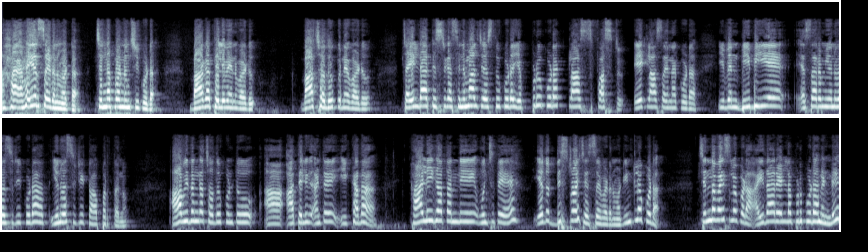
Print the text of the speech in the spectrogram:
హయ్యర్ సైడ్ అనమాట చిన్నప్పటి నుంచి కూడా. బాగా తెలివైనవాడు. బాగా చదువుకునేవాడు. చైల్డ్ ఆర్టిస్ట్గా సినిమాలు చేస్తూ కూడా ఎప్పుడూ కూడా క్లాస్ ఫస్ట్ ఏ క్లాస్ అయినా కూడా. ఈవెన్ బీబీఏ ఎస్ఆర్ఎం యూనివర్సిటీ కూడా యూనివర్సిటీ టాపర్ తను. ఆ విధంగా చదువుకుంటూ ఆ- తెలివి అంటే ఈ కథ ఖాళీగా తన్ని ఉంచితే ఏదో డిస్ట్రాయ్ చేసేవాడు అనమాట ఇంట్లో కూడా. చిన్న వయసులో కూడా. ఐదారేళ్ళప్పుడు కూడానండి.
